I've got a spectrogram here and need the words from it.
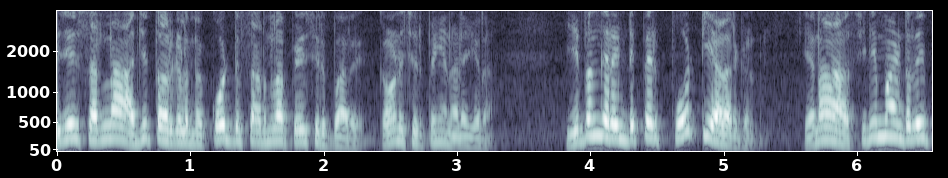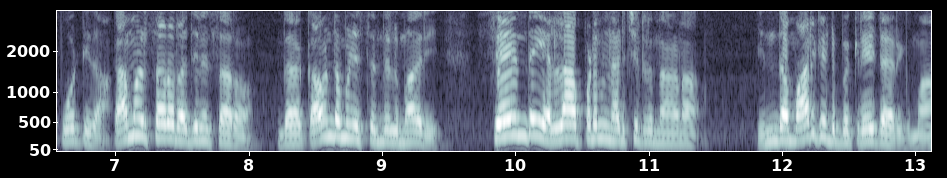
விஜய் சார்லாம் அஜித் அவர்கள் அந்த கோட்டு சார்லாம் பேசியிருப்பார். கவனிச்சிருப்பீங்கன்னு நினைக்கிறேன். இவங்க ரெண்டு பேர் போட்டியாளர்கள். ஏன்னா சினிமான்றதே போட்டி தான். கமல் சாரும் ரஜினி சாரும் இந்த கவுண்டமணி செந்தில் மாதிரி சேர்ந்தே எல்லா படமும் நடிச்சிட்டு இருந்தாங்கன்னா இந்த மார்க்கெட் இப்போ கிரியேட் ஆயிருக்குமா?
